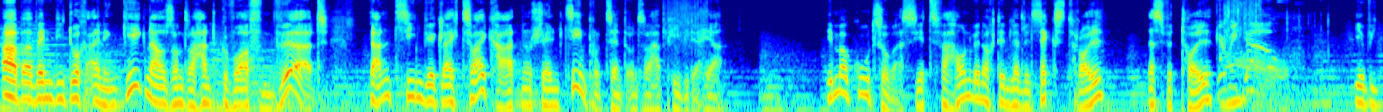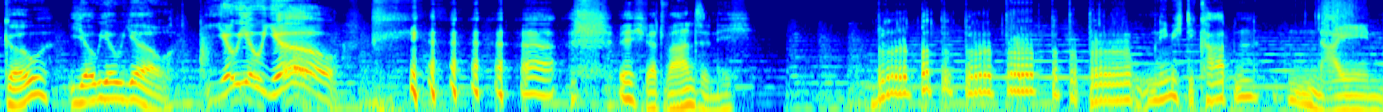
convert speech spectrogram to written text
Aber wenn die durch einen Gegner aus unserer Hand geworfen wird, dann ziehen wir gleich zwei Karten und stellen 10% unserer HP wieder her. Immer gut sowas. Jetzt verhauen wir noch den Level 6 Troll. Das wird toll. Here we go. Here we go. Yo, yo, yo. Yo, yo, yo. ich werde wahnsinnig. Nehme ich die Karten? Nein.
